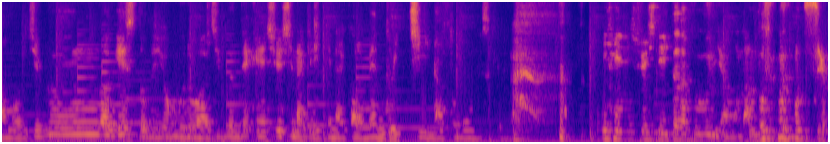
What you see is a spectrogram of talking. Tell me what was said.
あの自分がゲストで読むのは自分で編集しなきゃいけないから面倒いっちいなと思うんですけど 編集していただく分にはもう何度でもいますよ。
